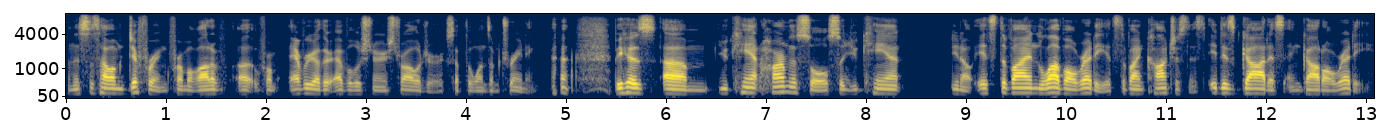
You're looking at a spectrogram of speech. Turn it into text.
And this is how I'm differing from a lot of uh, from every other evolutionary astrologer except the ones I'm training, because um, you can't harm the soul, so you can't, you know, it's divine love already. It's divine consciousness. It is goddess and God already.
